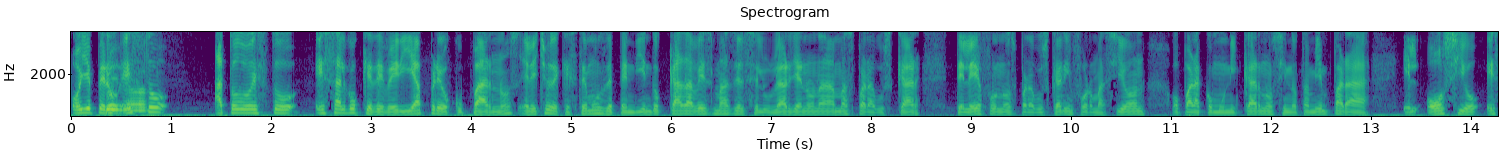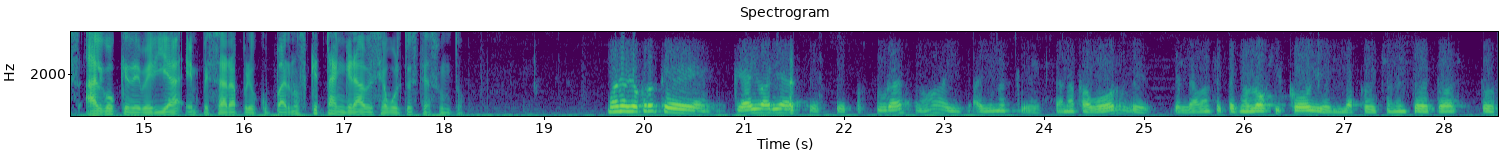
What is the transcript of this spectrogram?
Oye, pero Sí, no. esto, a todo esto, es algo que debería preocuparnos, el hecho de que estemos dependiendo cada vez más del celular, ya no nada más para buscar teléfonos, para buscar información o para comunicarnos, sino también para el ocio, es algo que debería empezar a preocuparnos. ¿Qué tan grave se ha vuelto este asunto? Bueno, yo creo que, que hay varias este, posturas, ¿no? Hay, hay unas que están a favor de- del avance tecnológico y el aprovechamiento de todas estas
